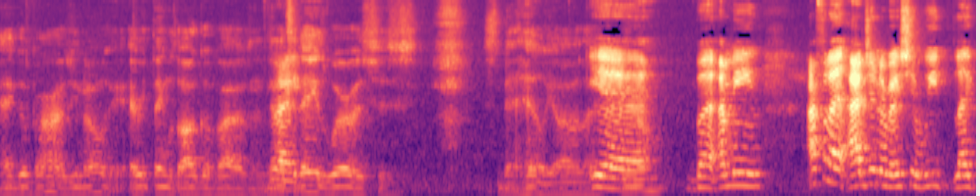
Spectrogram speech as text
had good vibes, you know. Everything was all good vibes, and now Right. today's world is just it's been hell, y'all. Like, yeah. you know? But I mean, I feel like our generation, we like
